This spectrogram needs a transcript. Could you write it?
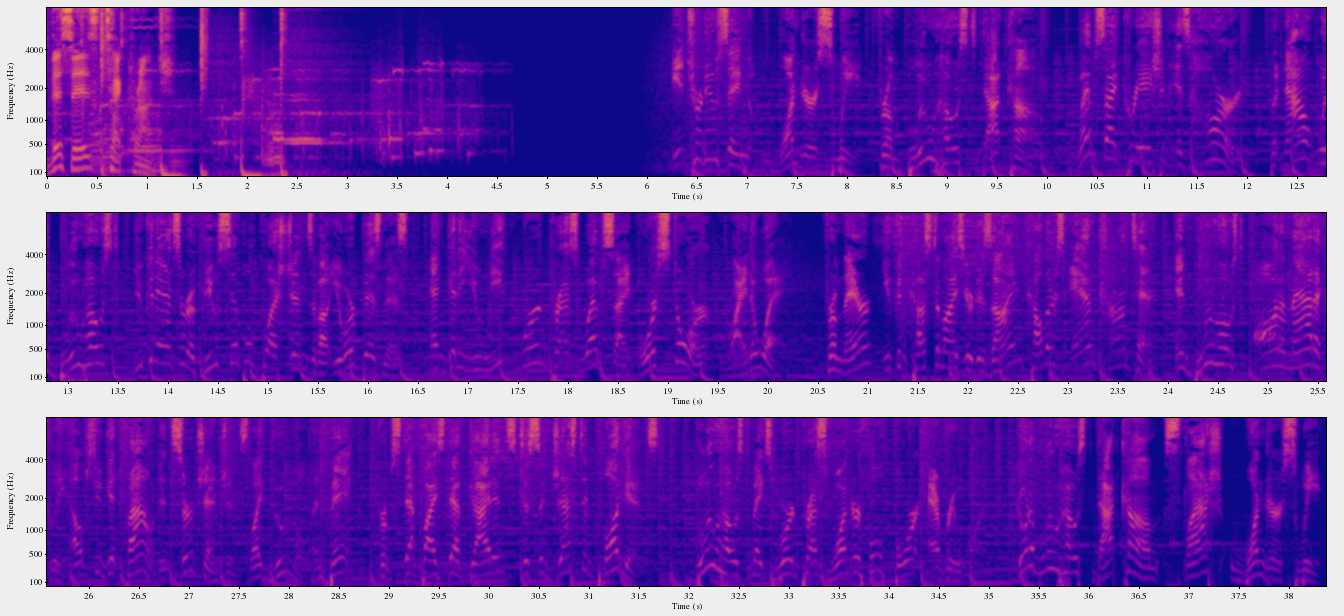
This is TechCrunch. Introducing Wondersuite from Bluehost.com. Website creation is hard, but now with Bluehost, you can answer a few simple questions about your business and get a unique WordPress website or store right away. From there, you can customize your design, colors, and content. And Bluehost automatically helps you get found in search engines like Google and Bing. From step-by-step guidance to suggested plugins, Bluehost makes WordPress wonderful for everyone. Go to bluehost.com slash wondersuite.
